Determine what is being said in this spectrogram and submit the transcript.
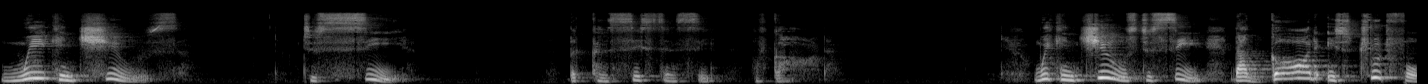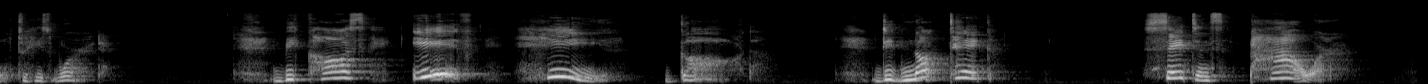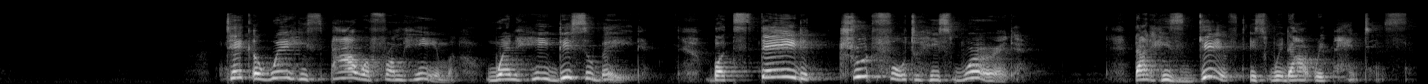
we can choose to see the consistency of God we can choose to see that God is truthful to his word. Because if he God did not take Satan's power, take away his power from him when he disobeyed, but stayed truthful to his word that his gift is without repentance.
